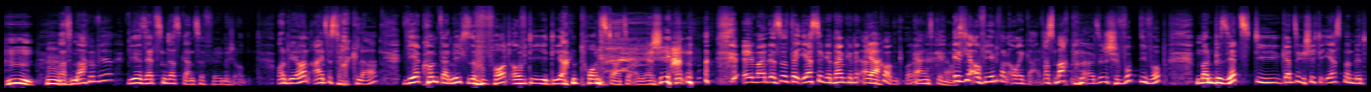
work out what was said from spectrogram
hm, hm. was machen wir? Wir setzen das Ganze filmisch um. Und Björn, eins ist doch klar, wer kommt da nicht sofort auf die Idee, einen Pornstar zu engagieren? Ey, man, das ist der erste Gedanke, der ja, kommt, oder? ganz genau. Ist ja auf jeden Fall auch egal. Was macht man also? Schwuppdiwupp. Man besetzt die ganze Geschichte erstmal mit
